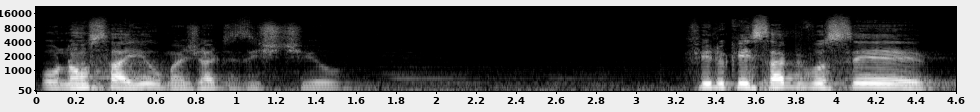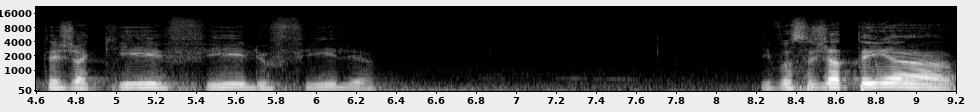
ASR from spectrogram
Ou não saiu, mas já desistiu. Filho, quem sabe você esteja aqui, filho, filha e você já tenha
